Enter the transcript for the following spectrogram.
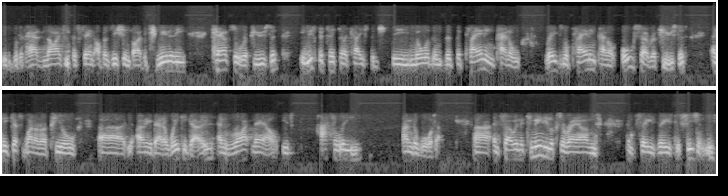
It would have had 90% opposition by the community. Council refused it. In this particular case, the, the northern, the, the planning panel, regional planning panel, also refused it. and he just won an appeal uh, only about a week ago, and right now is utterly underwater. Uh, and so when the community looks around and sees these decisions,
